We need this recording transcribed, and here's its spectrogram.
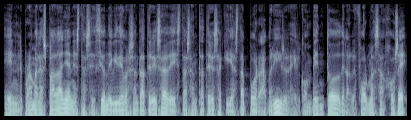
en el programa de la Espadaña, en esta sección de Vida de Santa Teresa, de esta Santa Teresa que ya está por abrir el convento de la Reforma San José,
